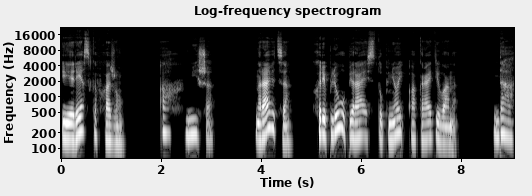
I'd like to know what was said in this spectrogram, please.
и резко вхожу. Ах, Миша, нравится? Хриплю, упираясь ступней о край дивана. Да,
